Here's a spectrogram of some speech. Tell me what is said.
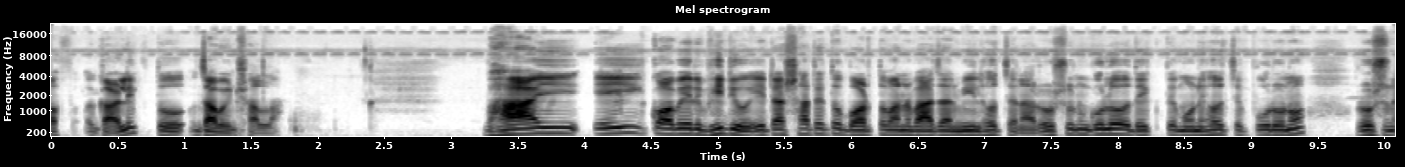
of garlic তো যাব ইনশাল্লাহ। ভাই, এই কবের ভিডিও? এটার সাথে তো বর্তমান বাজার মিল হচ্ছে না। রসুনগুলো দেখতে মনে হচ্ছে পুরনো। রসুন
